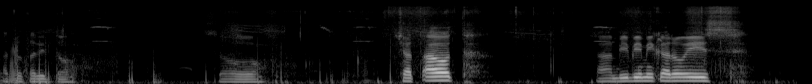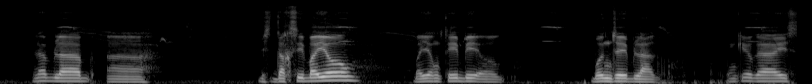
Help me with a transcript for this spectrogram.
ato ta dito. So shout out uh, Bibi Mika Ruiz Love love uh, Bisdak si Bayong Bayong TV o Bonjoy Vlog. Thank you guys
